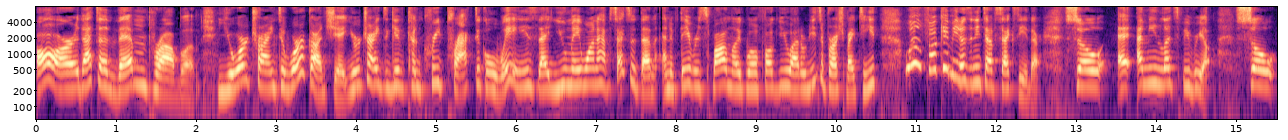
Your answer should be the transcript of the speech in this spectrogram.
are, that's a them problem. You're trying to work on shit. You're trying to give concrete, practical ways that you may want to have sex with them. And if they respond like, well, fuck you, I don't need to brush my teeth, well, fuck him, he doesn't need to have sex either. So, I mean, let's be real. So,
